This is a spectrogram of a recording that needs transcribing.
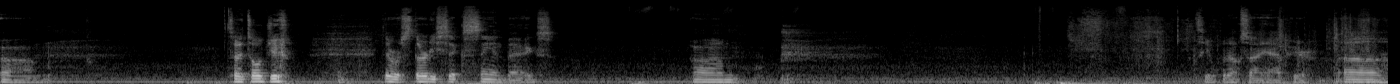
um, so I told you there was 36 sandbags. Um, let's see what else I have here. Uh,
